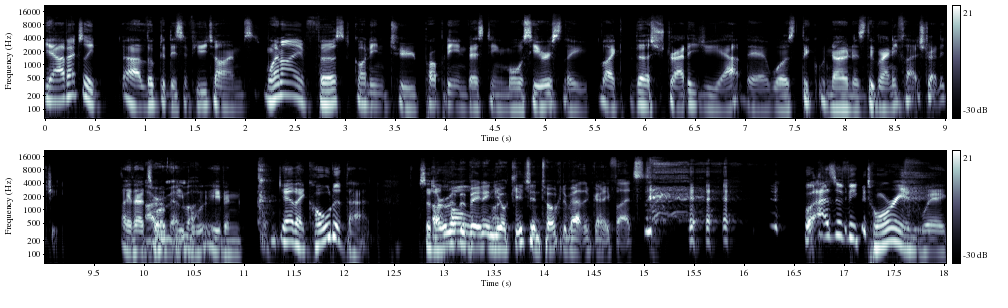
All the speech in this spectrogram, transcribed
Yeah, I've actually uh, looked at this a few times. When I first got into property investing more seriously, like the strategy out there was the, known as the granny flat strategy. Like that's I what remember. people even, yeah, they called it that. So I remember whole- being in your kitchen talking about the granny flats. Well, as a Victorian, where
